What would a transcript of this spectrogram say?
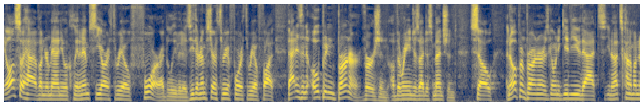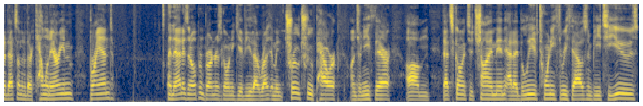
They also have under manual clean an MCR 304, I believe it is, either an MCR 304 or 305. That is an open burner version of the ranges I just mentioned. So an open burner is going to give you that, you know, that's kind of under that's under their Culinarian brand. And that is an open burner is going to give you that, I mean, true, true power underneath there. Um, that's going to chime in at, I believe, 23,000 BTUs,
